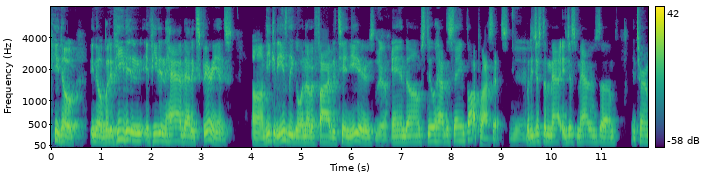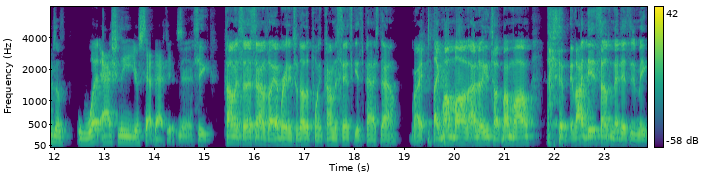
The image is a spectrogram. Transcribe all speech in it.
you know, you know. But if he didn't, if he didn't have that experience, um, he could easily go another five to ten years yeah, and um, still have the same thought process. yeah. But it just it just matters um, in terms of what actually your setback is. Yeah. See, common sense it sounds like that brings me to another point. Common sense gets passed down, right? Like my mom, I know you talk. My mom, if I did something that just didn't make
